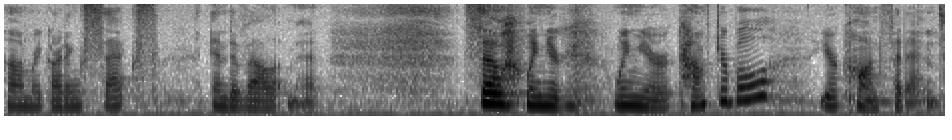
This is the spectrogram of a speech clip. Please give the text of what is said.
come regarding sex and development. So when you're when you're comfortable, you're confident.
